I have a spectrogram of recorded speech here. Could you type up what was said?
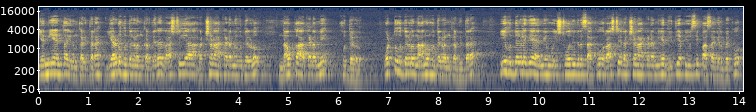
ಎನ್ ಎ ಅಂತ ಇದನ್ನು ಕರೀತಾರೆ. ಎರಡು ಹುದ್ದೆಗಳನ್ನು ಕರೆದಿದ್ದಾರೆ ರಾಷ್ಟ್ರೀಯ ರಕ್ಷಣಾ ಅಕಾಡೆಮಿ ಹುದ್ದೆಗಳು, ನೌಕಾ ಅಕಾಡೆಮಿ ಹುದ್ದೆಗಳು. ಒಟ್ಟು ಹುದ್ದೆಗಳು ನಾನ್ನೂರು ಹುದ್ದೆಗಳನ್ನು ಕರೆದಿದ್ದಾರೆ. ಈ ಹುದ್ದೆಗಳಿಗೆ ನೀವು ಇಷ್ಟು ಓದಿದರೆ ಸಾಕು. ರಾಷ್ಟ್ರೀಯ ರಕ್ಷಣಾ ಅಕಾಡೆಮಿಗೆ ದ್ವಿತೀಯ ಪಿ ಯು ಸಿ ಪಾಸಾಗಿರಬೇಕು.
